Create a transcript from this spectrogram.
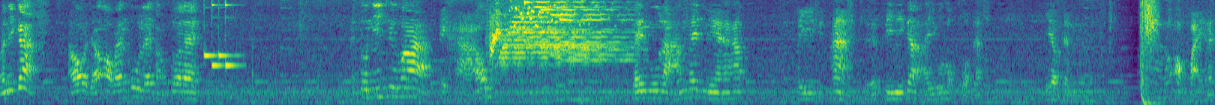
วันนี้ก็เอาเดี๋ยวออกไปทั้งคู่เลยสองตัวเลยไอตัวนี้ชื่อว่าไอขาว เป็นงูหลามเพศเมียนะครับ ปีสิบห้าหรือปีนี้ก็อายุหกขวบแล้วเยี่ยวเต็มเลย องออกไปนะ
